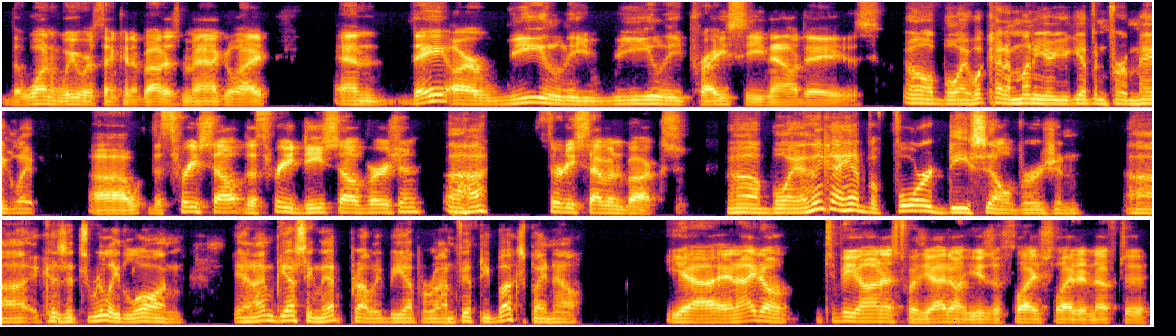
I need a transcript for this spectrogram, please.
the one we were thinking about is Maglite. And they are really, really pricey nowadays. Oh boy, what kind of money are you giving for a Maglite? Uh, the three cell, the three D cell version. Uh huh. Thirty-seven bucks. Oh boy, I think I have the four D cell version because uh, it's really long, and I'm guessing that'd probably be up around fifty bucks by now. Yeah, and I don't. To be honest with you, I don't use a flashlight enough to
